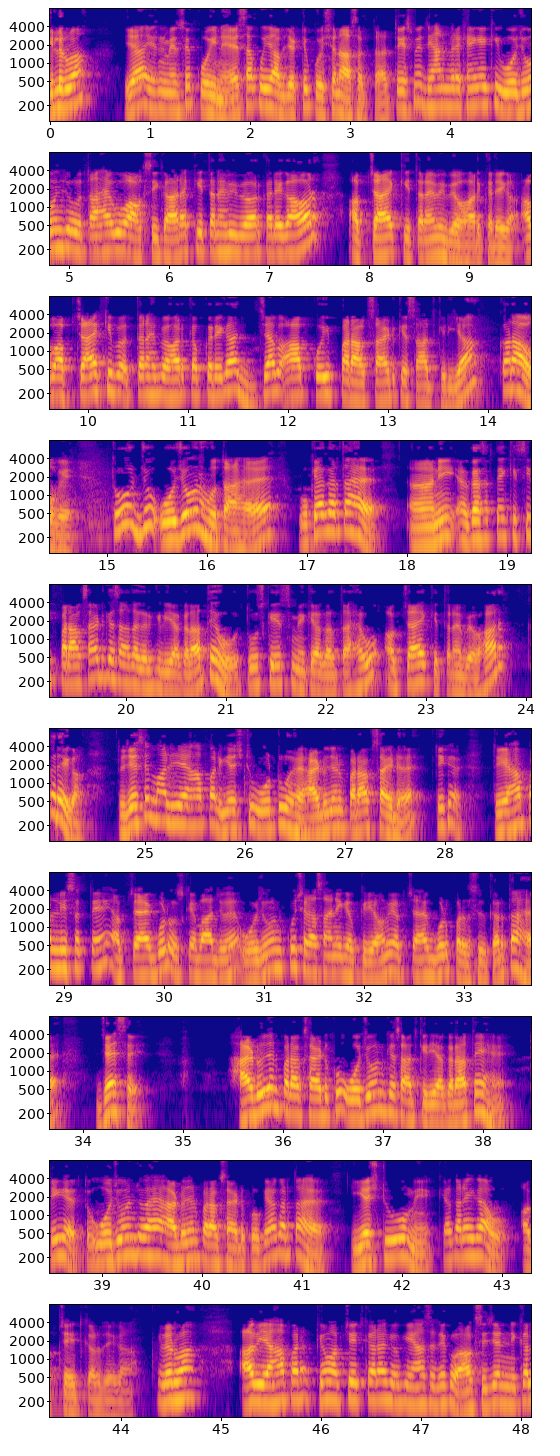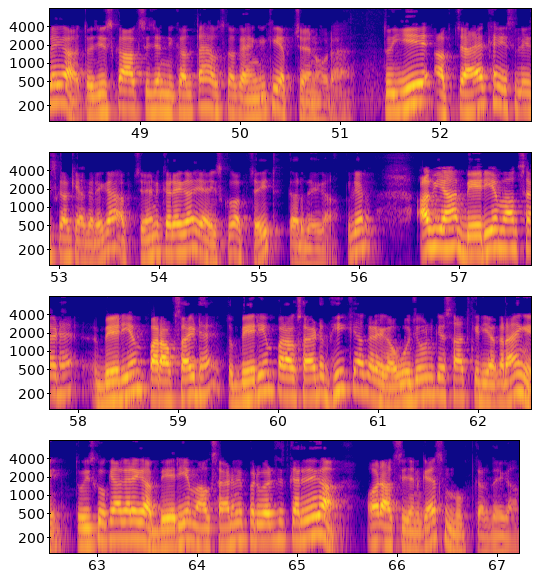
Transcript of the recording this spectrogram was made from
क्लियर हुआ? या इनमें से कोई नहीं, ऐसा कोई ऑब्जेक्टिव क्वेश्चन आ सकता है। तो इसमें ध्यान में रखेंगे कि ओजोन जो होता है वो ऑक्सीकारक की तरह भी व्यवहार करेगा और अपचायक की तरह भी व्यवहार करेगा। अब अपचायक की तरह व्यवहार कब करेगा? जब आप कोई पराक्साइड के साथ क्रिया कराओगे। तो जो ओजोन होता है, वो क्या करता है? यानी कह सकते हैं किसी पराक्साइड के साथ अगर क्रिया कराते हो तो उस केस में क्या करता है? वो अपचायक की तरह व्यवहार करेगा। तो जैसे मान लीजिए यहाँ पर एच टू ओ टू है हाइड्रोजन पराक्साइड है, ठीक है? तो यहाँ पर लिख सकते हैं अपचायक गुण, उसके बाद जो है ओजोन कुछ रासायनिक अपक्रियाओं में अपचायक गुण प्रदर्शित करता है। जैसे हाइड्रोजन पराक्साइड को ओजोन के साथ क्रिया कराते हैं, ठीक है? तो ओजोन जो है हाइड्रोजन पराक्साइड को क्या करता है? एच टू ओ में क्या करेगा वो? अपचयित कर देगा। क्लियर हुआ? अब यहाँ पर क्यों अपचयित करा? क्योंकि यहाँ से देखो ऑक्सीजन निकलेगा तो जिसका ऑक्सीजन निकलता है उसका कहेंगे कि अपचयन हो रहा है। तो ये अपचायक है, इसलिए इसका क्या करेगा? अपचयन करेगा या इसको अपचयित कर देगा। क्लियर अब यहाँ बेरियम ऑक्साइड है, बेरियम परऑक्साइड है तो बेरियम परऑक्साइड भी क्या करेगा? वो जो उनके साथ क्रिया कराएँगे तो इसको क्या करेगा? बेरियम ऑक्साइड में परिवर्तित कर देगा और ऑक्सीजन गैस मुक्त कर देगा।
